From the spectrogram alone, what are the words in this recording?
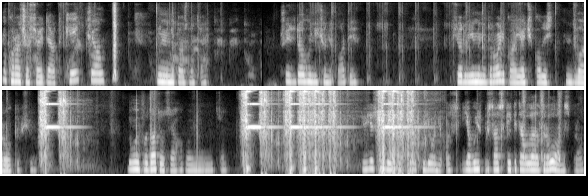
Ну, коротше, все йде отакий чел. Він мені теж не треба. Щось довго нічого не падає. Все, 2 минути ролика, а я чекав десь 2 роки всього. Думаю, продати мені не треба. Дивіться, скільки я 40 мільйонів. А я боюсь представити, скільки Лела Тролла не збирав.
